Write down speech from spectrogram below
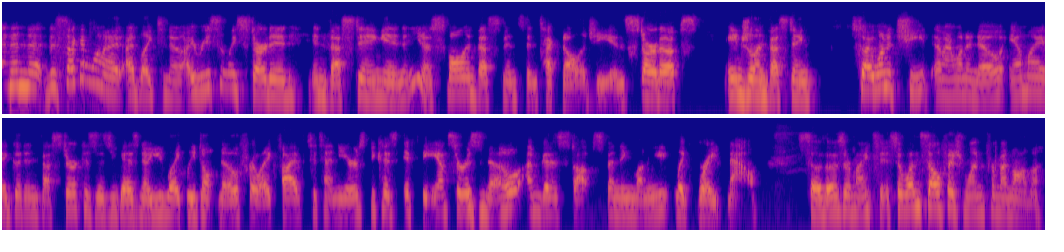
And then the, the second one I, would like to know, I recently started investing in, you know, small investments in technology and startups, angel investing. So I want to cheat and I want to know, am I a good investor? Because as you guys know, you likely don't know for like five to 10 years. Because if the answer is no, I'm going to stop spending money like right now. So those are my two. So one selfish, one for my mama.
